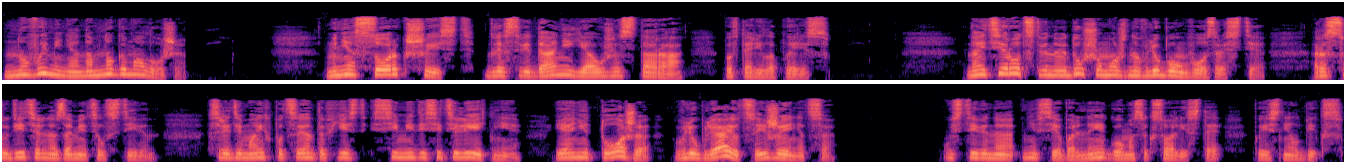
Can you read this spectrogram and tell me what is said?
Но вы меня намного моложе. Мне сорок шесть, для свиданий я уже стара», — повторила Пэрис. «Найти родственную душу можно в любом возрасте», — рассудительно заметил Стивен. «Среди моих пациентов есть семидесятилетние, и они тоже влюбляются и женятся». «У Стивена не все больные гомосексуалисты», — пояснил Бикс.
